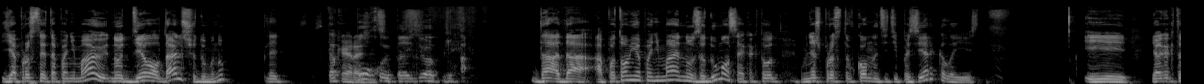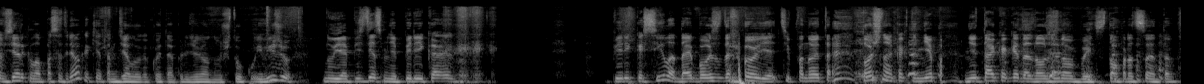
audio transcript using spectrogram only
Я просто это понимаю, но делал дальше, думаю, ну, блядь, Та какая разница? похуй пройдет, блядь. Да, да, а потом я понимаю, ну, задумался, я как-то вот, у меня же просто в комнате, типа, зеркало есть, И я как-то в зеркало посмотрел, как я там делаю какую-то определенную штуку, и вижу, ну, я пиздец, меня перека... перекосило, дай бог здоровья. Типа, ну это точно как-то не, не так, как это должно быть, сто процентов.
